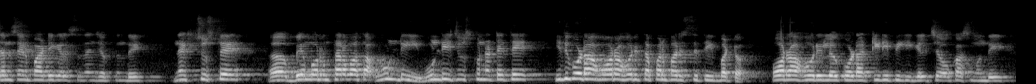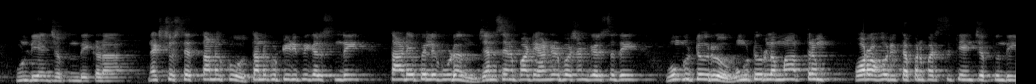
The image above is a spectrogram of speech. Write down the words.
జనసేన పార్టీ గెలుస్తుందని చెప్తుంది. నెక్స్ట్ చూస్తే భీమవరం తర్వాత ఉండి ఉండి చూసుకున్నట్టయితే ఇది కూడా హోరాహోరీ తప్పని పరిస్థితి. బట్ హోరాహోరీలో కూడా టీడీపీకి గెలిచే అవకాశం ఉంది. ఉండి అని చెప్తుంది ఇక్కడ. నెక్స్ట్ చూస్తే తణుకు. తణుకు టీడీపీ గెలుస్తుంది. Tadepalligudem Janasena party hundred percent గెలుస్తుంది. ఉంగుటూరు. ఉంగుటూరులో మాత్రం హోరాహోరీ తప్పని పరిస్థితి అని చెప్తుంది.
